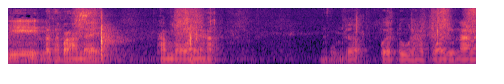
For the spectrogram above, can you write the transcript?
ที่รัฐบาลได้ทำเอาไว้นะครับ ผมจะเปิดดูนะครับว่าอยู่หน้าไหน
